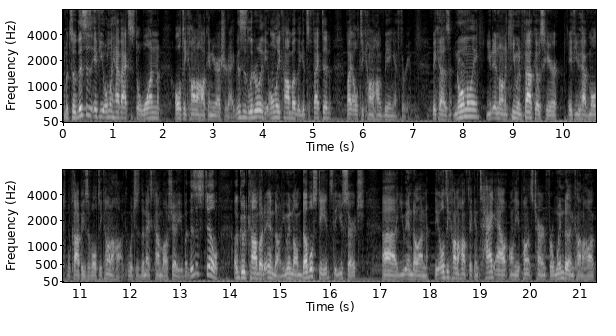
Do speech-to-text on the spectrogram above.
But so this is if you only have access to one Ulti Cannahawk in your extra deck. This is literally the only combo that gets affected by Ulti Cannahawk being at 3. Because normally, you'd end on a Kimun Falcos here if you have multiple copies of Ulti Cannahawk, which is the next combo I'll show you. But this is still a good combo to end on. You end on double Steeds that you searched. Uh, you end on the Ulti Cannahawk that can tag out on the opponent's turn for Winda and Cannahawk.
